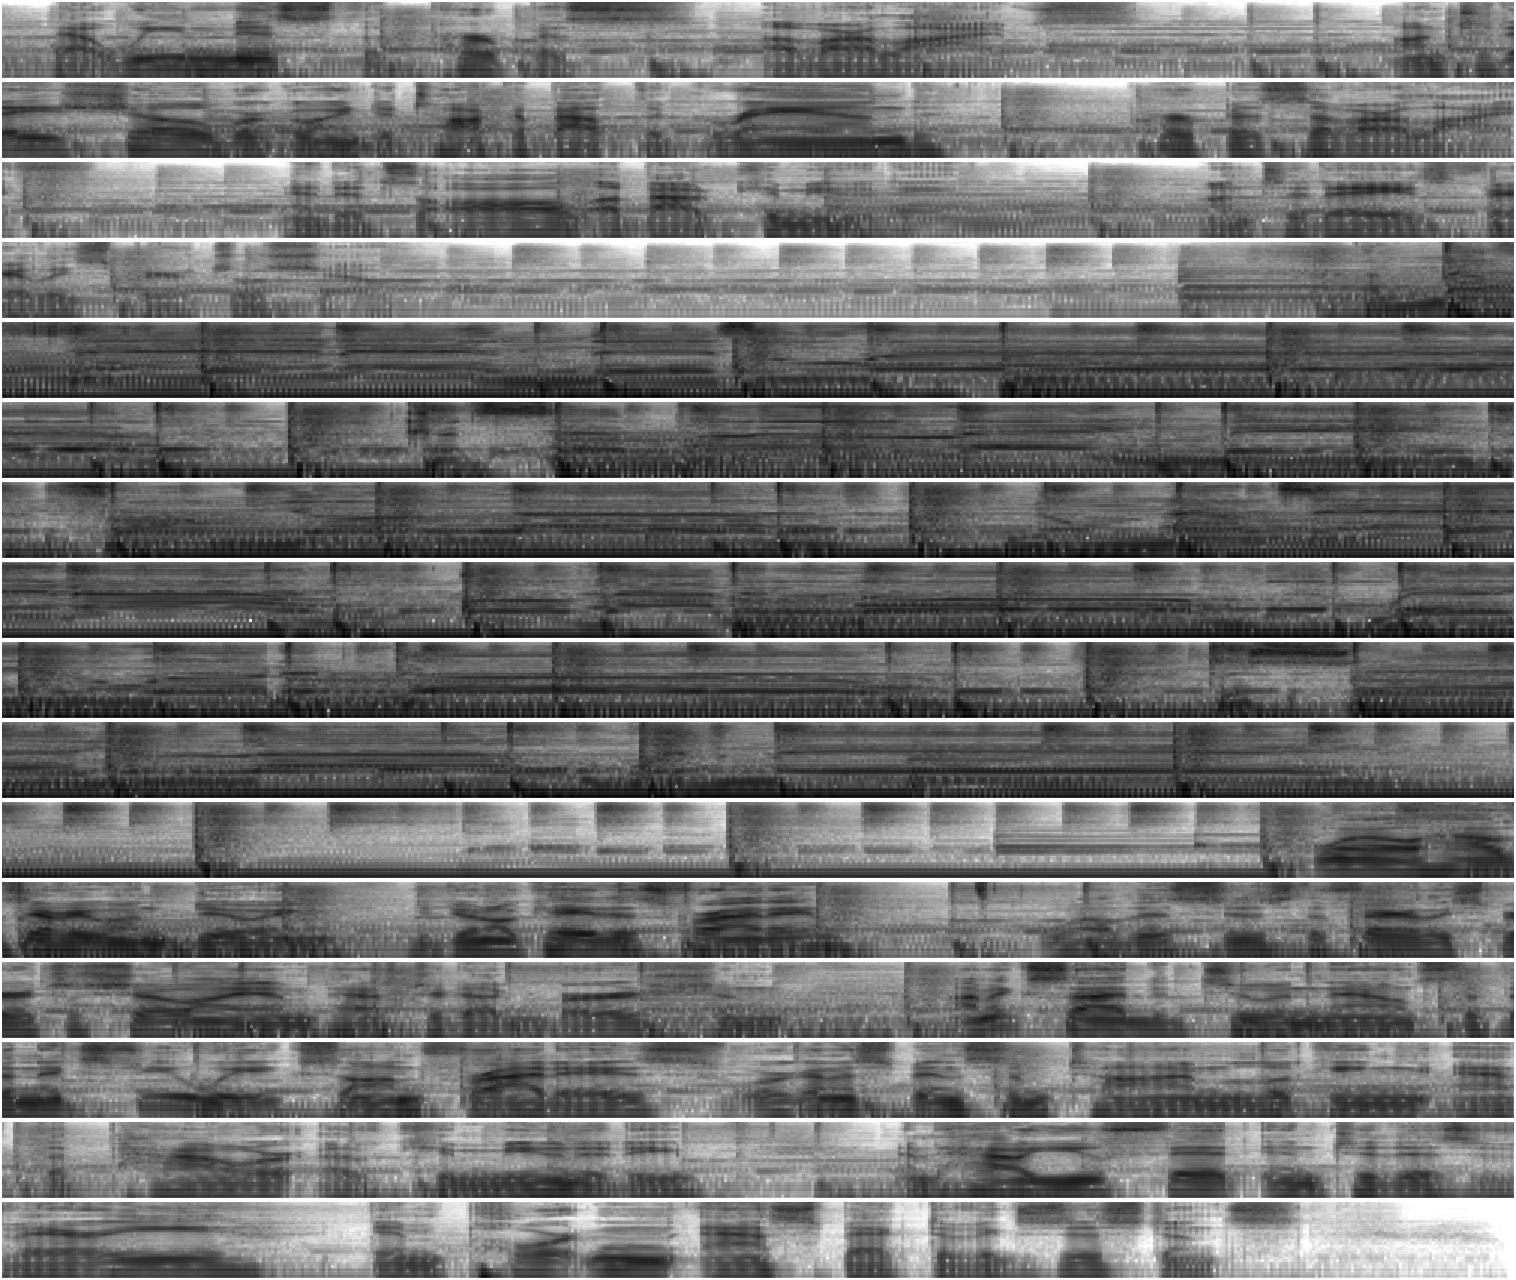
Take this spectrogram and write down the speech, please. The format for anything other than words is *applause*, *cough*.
that we miss the purpose of our lives. On today's show, we're going to talk about the grand purpose of our life, and it's all about community on today's Fairly Spiritual Show. How's everyone doing? You doing okay this Friday? Well, this is the Fairly Spiritual Show. I am Pastor Doug Bursch, and I'm excited to announce that the next few weeks on Fridays, we're going to spend some time looking at the power of community and how you fit into this very important aspect of existence.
